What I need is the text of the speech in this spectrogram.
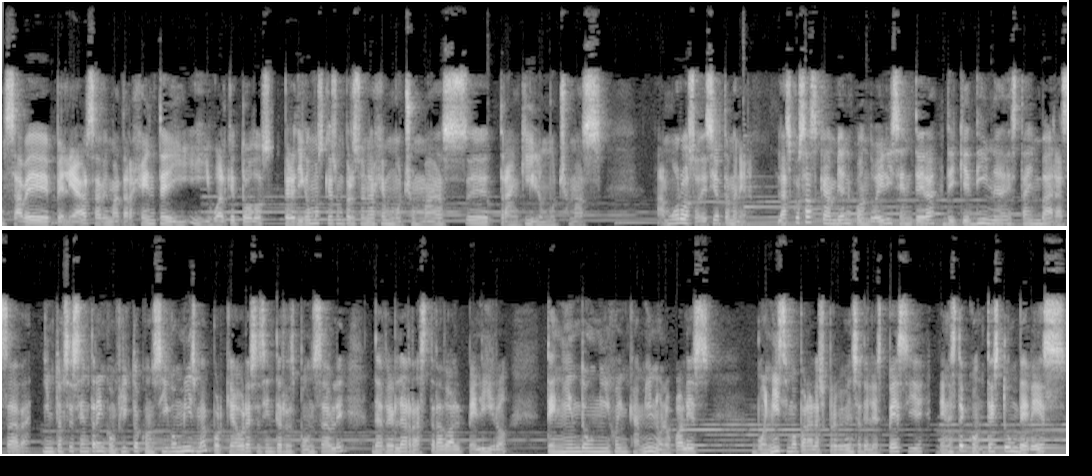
sabe pelear, sabe matar gente y, igual que todos, pero digamos que es un personaje mucho más eh, tranquilo, mucho más amoroso de cierta manera. Las cosas cambian cuando Ellie se entera de que Dina está embarazada y entonces entra en conflicto consigo misma porque ahora se siente responsable de haberle arrastrado al peligro teniendo un hijo en camino, lo cual es buenísimo para la supervivencia de la especie. En este contexto un bebé es,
